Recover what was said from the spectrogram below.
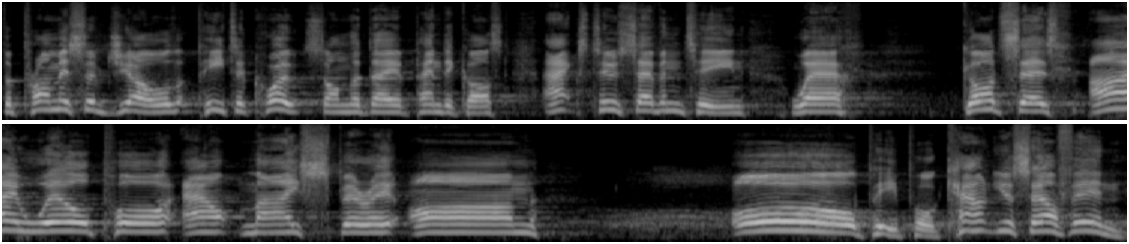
the promise of Joel that Peter quotes on the day of Pentecost, Acts 2:17, where God says, I will pour out my spirit on all people. Count yourself in.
